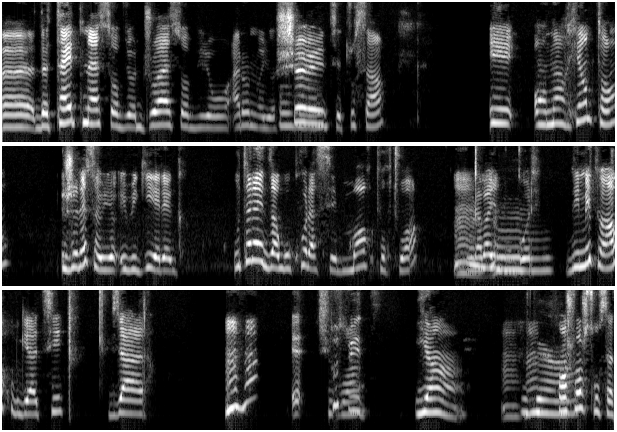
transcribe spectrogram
euh, the tightness of your dress of your I don't know your Mhm. shirt et tout ça. Et en un rien temps jeunesse ibigiye rega utaraheza gukura c'est mort pour toi? Urabaye umugore Mm. limite baba bakubwiye ati byara Mhm. Et tu tout de vois suite. yeah Mhm. yeah franchement je trouve ça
